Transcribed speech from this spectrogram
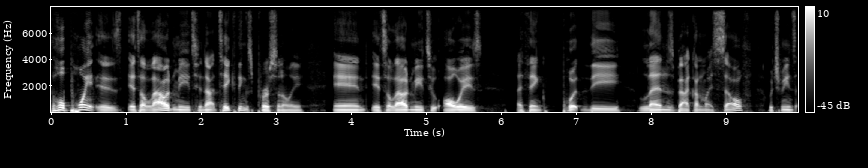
the whole point is it's allowed me to not take things personally and it's allowed me to always I think put the lens back on myself, which means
